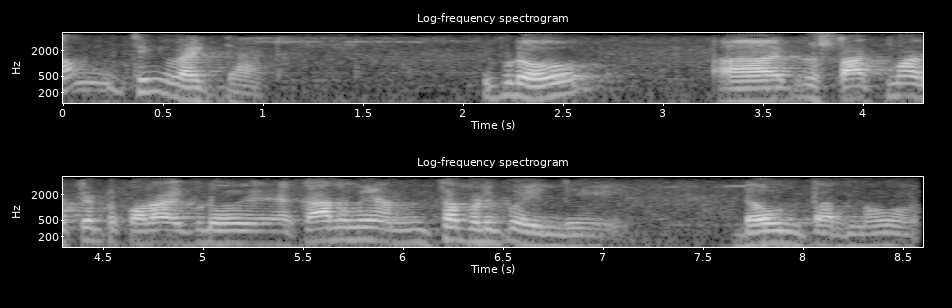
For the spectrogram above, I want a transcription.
సంథింగ్ లైక్ దాట్ ఇప్పుడు ఇప్పుడు స్టాక్ మార్కెట్ కొలా ఇప్పుడు ఎకానమీ అంతా పడిపోయింది. డౌన్ టర్ను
